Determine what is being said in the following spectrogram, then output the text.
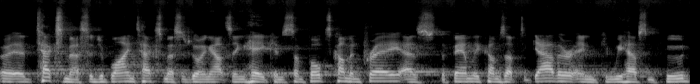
a text message, a blind text message going out saying, Hey, can some folks come and pray as the family comes up to gather? And can we have some food?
